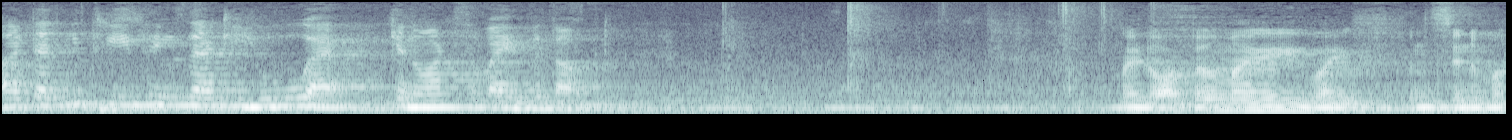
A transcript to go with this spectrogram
uh, tell me three things that you uh, cannot survive without. My daughter, my wife, and cinema.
